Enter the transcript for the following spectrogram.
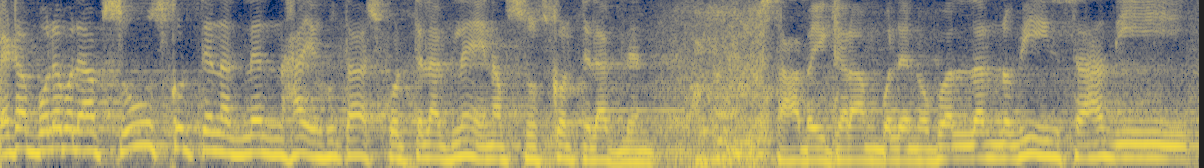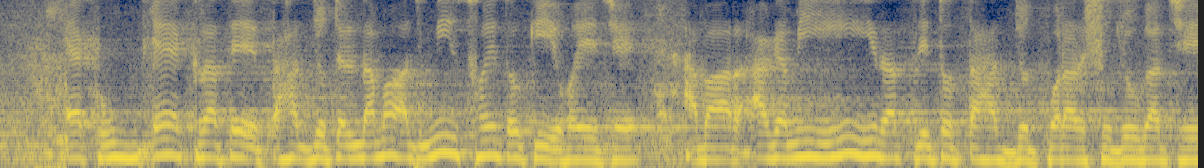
এটা বলে বলে আফসোস করতে লাগলেন, হায় হুতাশ করতে লাগলেন, আফসোস করতে লাগলেন। সাহাবাই কালাম বলেন, ওগো আল্লাহর নবীর সাহাবি এক এক রাতে তাহাজ্জুতের নামাজ মিস হয়তো কি হয়েছে? আবার আগামী রাত্রি তো তাহাজ্জুদ পড়ার সুযোগ আছে।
